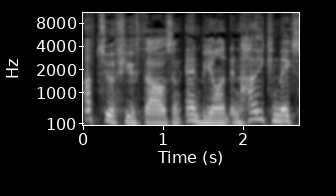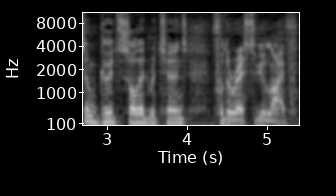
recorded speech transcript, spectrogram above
up to a few thousand and beyond, and how you can make some good solid returns for the rest of your life.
